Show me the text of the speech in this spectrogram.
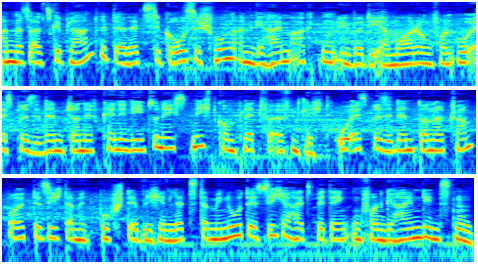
Anders als geplant wird der letzte große Schwung an Geheimakten über die Ermordung von US-Präsident John F. Kennedy zunächst nicht komplett veröffentlicht. US-Präsident Donald Trump beugte sich damit buchstäblich in letzter Minute Sicherheitsbedenken von Geheimdiensten.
